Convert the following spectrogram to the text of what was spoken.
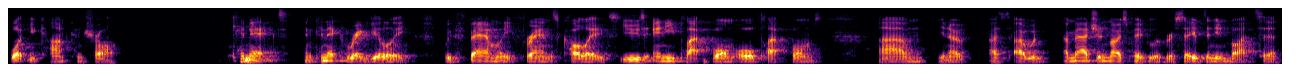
what you can't control connect and connect regularly with family, friends, colleagues. Use any platform, all platforms. Um, you know, I, I, would imagine most people have received an invite to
